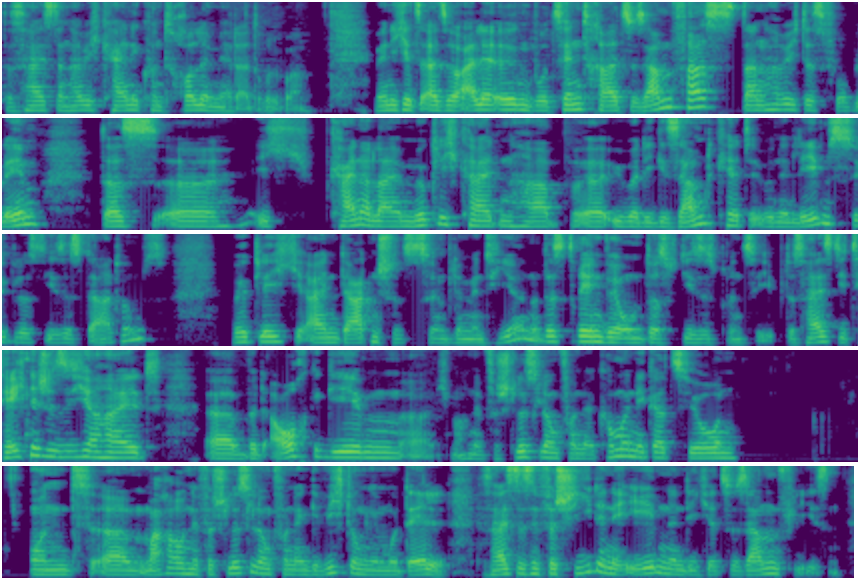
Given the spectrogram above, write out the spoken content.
Das heißt, dann habe ich keine Kontrolle mehr darüber. Wenn ich jetzt also alle irgendwo zentral zusammenfasse, dann habe ich das Problem, dass äh, ich keinerlei Möglichkeiten habe, äh, über die Gesamtkette, über den Lebenszyklus dieses Datums wirklich einen Datenschutz zu implementieren. Und das drehen wir um das, dieses Prinzip. Das heißt, die technische Sicherheit äh, wird auch gegeben. Äh, ich mache eine Verschlüsselung von der Kommunikation und äh, mache auch eine Verschlüsselung von den Gewichtungen im Modell. Das heißt, es sind verschiedene Ebenen, die hier zusammenfließen.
